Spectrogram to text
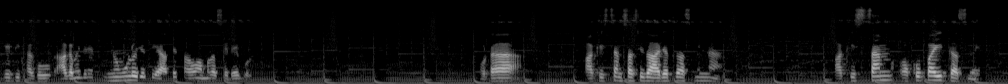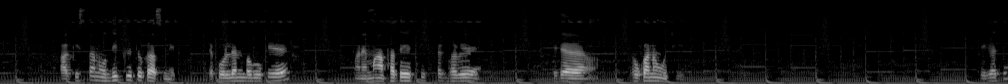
বিজেপি থাকুক, আগামী দিনে তৃণমূলও যদি আসে, তাও আমরা সেটাই বলব। ওটা পাকিস্তান শাসিত আজাদ কাশ্মীর না। পাকিস্তান অকুপাইড কাশ্মীর। পাকিস্তান অধিকৃত কাশ্মীর। এটা কল্যাণবাবুকে মানে মাথাতে ঠিকঠাকভাবে এটা ঢোকানো উচিত। ঠিক আছে?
